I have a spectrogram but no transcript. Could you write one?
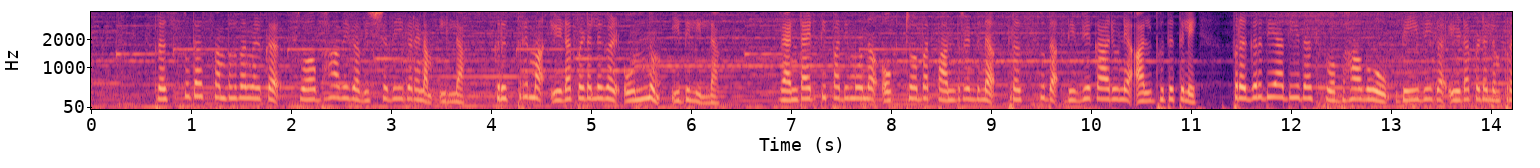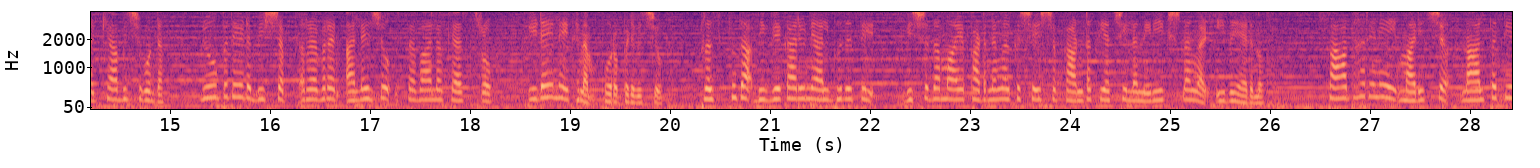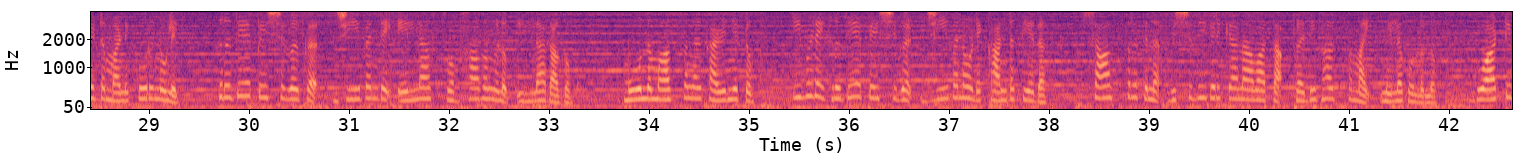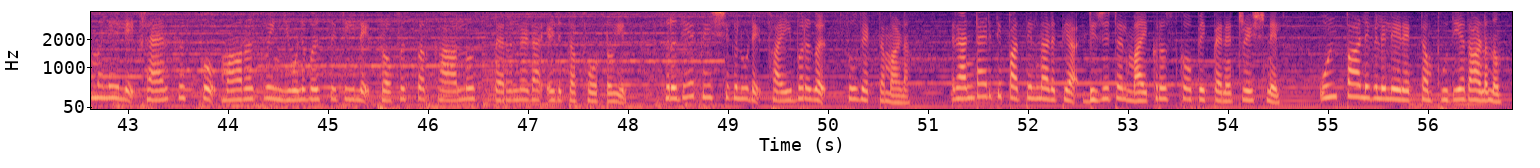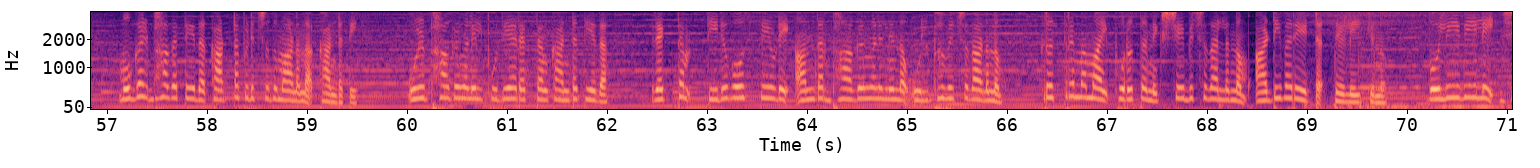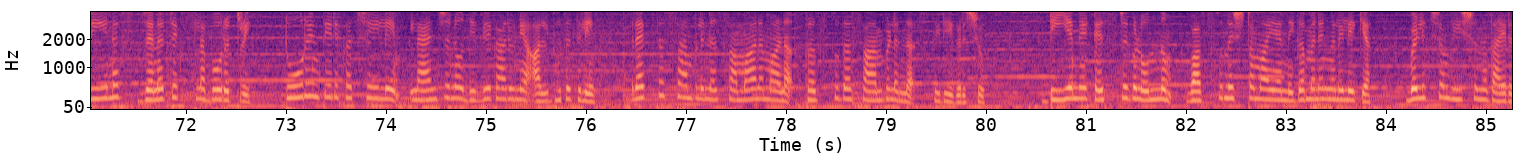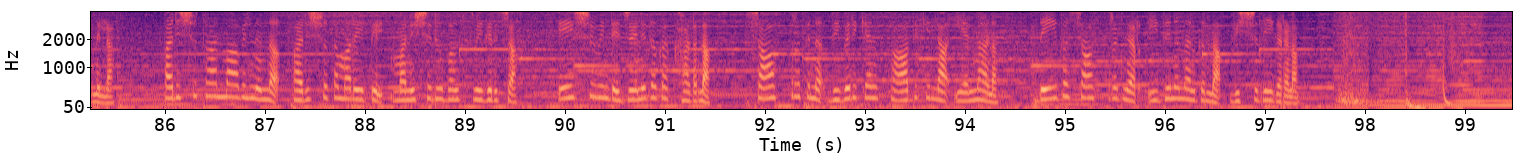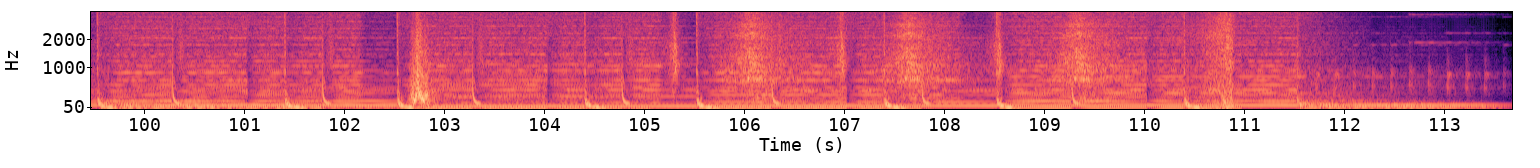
പ്രസ്തുത സംഭവങ്ങൾക്ക് സ്വാഭാവിക വിശദീകരണം ഇല്ല. കൃത്രിമ ഇടപെടലുകൾ ഒന്നും ഇതിലില്ല. രണ്ടായിരത്തി പതിമൂന്ന് ഒക്ടോബർ പന്ത്രണ്ടിന് പ്രസ്തുത ദിവ്യകാരുണ്യ അത്ഭുതത്തിലെ പ്രകൃതിയാതീത സ്വഭാവവും ദൈവിക ഇടപെടലും പ്രഖ്യാപിച്ചുകൊണ്ട് രൂപതയുടെ bishop reverend Alejo Cevallos Castro ഇടയലേഖനം പുറപ്പെടുവിച്ചു. പ്രസ്തുത ദിവ്യകാരുണ്യ അത്ഭുതത്തിൽ വിശദമായ പഠനങ്ങൾക്ക് ശേഷം കണ്ടെത്തിയ ചില നിരീക്ഷണങ്ങൾ ഇവയായിരുന്നു. സാധാരണയായി മരിച്ച് നാൽപ്പത്തിയെട്ട് മണിക്കൂറിനുള്ളിൽ ഹൃദയപേശികൾക്ക് ജീവന്റെ എല്ലാ സ്വഭാവങ്ങളും ഇല്ലാതാകും. മൂന്ന് മാസങ്ങൾ കഴിഞ്ഞിട്ടും ഇവിടെ ഹൃദയപേശികൾ ജീവനോടെ കണ്ടെത്തിയത് ശാസ്ത്രത്തിന് വിശദീകരിക്കാനാവാത്ത പ്രതിഭാസമായി നിലകൊള്ളുന്നു. ഗ്വാട്ടിമലയിലെ ഫ്രാൻസിസ്കോ മാറക്വിൻ യൂണിവേഴ്സിറ്റിയിലെ പ്രൊഫസർ കാർലോസ് പെറലഡ എടുത്ത ഫോട്ടോയിൽ ഹൃദയപേശികളുടെ ഫൈബറുകൾ സുവ്യക്തമാണ്. രണ്ടായിരത്തി പത്തിൽ നടത്തിയ ഡിജിറ്റൽ മൈക്രോസ്കോപ്പിക് പെനട്രേഷനിൽ ഉൾപ്പാളികളിലെ രക്തം പുതിയതാണെന്നും മുകൾ ഭാഗത്തേത് കട്ട പിടിച്ചതുമാണെന്ന് കണ്ടെത്തി. ഉൾഭാഗങ്ങളിൽ പുതിയ രക്തം കണ്ടെത്തിയത് രക്തം തിരുവോസ്തയുടെ അന്തർഭാഗങ്ങളിൽ നിന്ന് ഉത്ഭവിച്ചതാണെന്നും കൃത്രിമമായി പുറത്ത് നിക്ഷേപിച്ചതല്ലെന്നും അടിവരയിട്ട് തെളിയിക്കുന്നു. ബൊലീവിയയിലെ ജീനക്സ് ജനറ്റിക്സ് ലബോറട്ടറി ടൂറിൻ തിരുക്കച്ചയിലെയും ലാൻജനോ ദിവ്യകാരുണ്യ അത്ഭുതത്തിലെയും രക്തസാമ്പിളിന് സമാനമാണ് പ്രസ്തുത സാമ്പിളെന്ന് സ്ഥിരീകരിച്ചു. ഡി എൻ എ ടെസ്റ്റുകളൊന്നും വസ്തുനിഷ്ഠമായ നിഗമനങ്ങളിലേക്ക് വെളിച്ചം വീശുന്നതായിരുന്നില്ല. പരിശുദ്ധാത്മാവിൽ നിന്ന് പരിശുദ്ധ മറിയത്തിൽ മനുഷ്യരൂപം സ്വീകരിച്ച യേശുവിന്റെ ജനിതക ഘടന ശാസ്ത്രത്തിന് വിവരിക്കാൻ സാധിക്കില്ല എന്നാണ് ദൈവശാസ്ത്രജ്ഞർ ഇതിന് നൽകുന്ന വിശദീകരണം.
